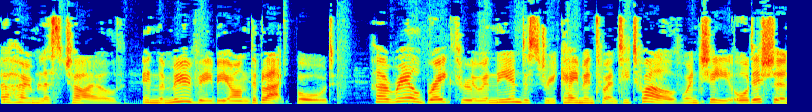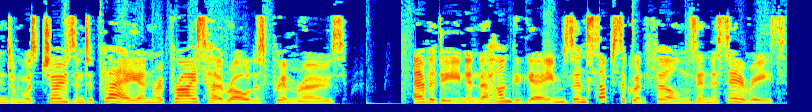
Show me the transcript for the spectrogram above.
a homeless child, in the movie Beyond the Blackboard. Her real breakthrough in the industry came in 2012 when she auditioned and was chosen to play and reprise her role as Primrose Everdeen in The Hunger Games and subsequent films in the series.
